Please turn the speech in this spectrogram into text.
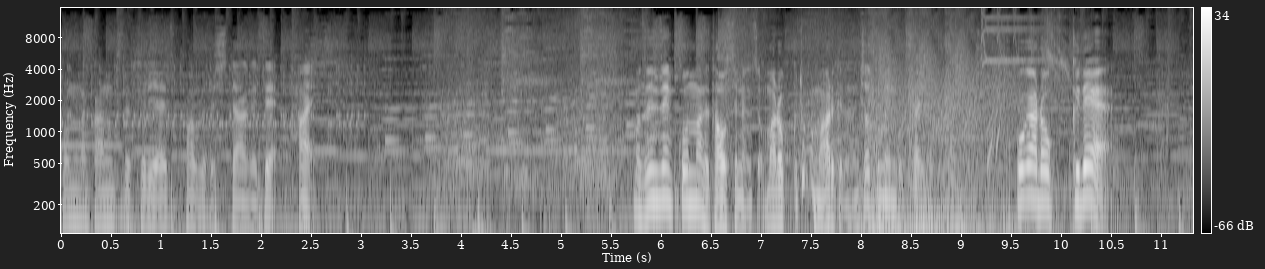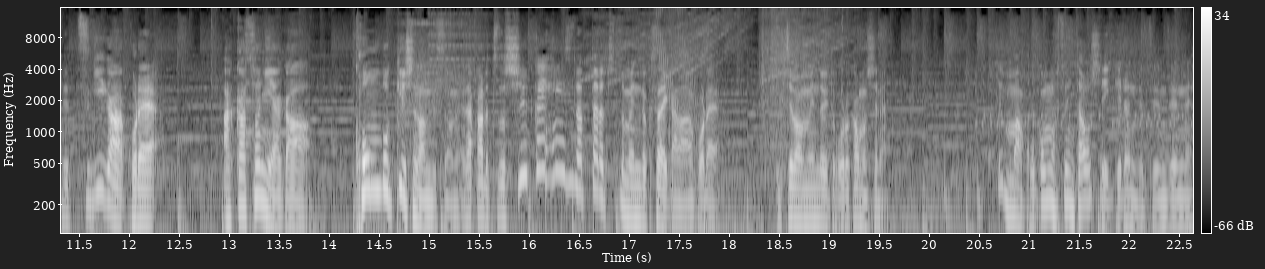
こんな感じでとりあえずパズルしてあげて、はい。まあ、全然こんなんで倒せるんですよ。まあ、ロックとかもあるけどね、ちょっとめんどくさいと。こここがロックで、で、次がこれ、赤ソニアが、コンボ球種なんですよね。だからちょっと周回編成だったらちょっとめんどくさいかな、これ。一番めんどいところかもしれない。でもまあ、ここも普通に倒していけるんで、全然ね、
